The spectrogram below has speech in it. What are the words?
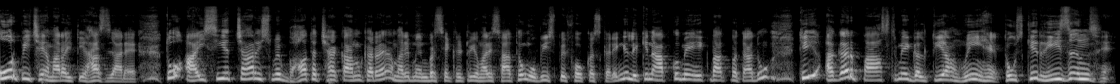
और पीछे हमारा इतिहास जा रहा है। तो आईसीएचआर इसमें बहुत अच्छा काम कर रहा है। हमारे मेंबर सेक्रेटरी हमारे साथ हैं, वो भी इस पर फोकस करेंगे। लेकिन आपको मैं एक बात बता दूँ कि अगर पास्ट में गलतियाँ हुई हैं तो उसके रीजंस हैं।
